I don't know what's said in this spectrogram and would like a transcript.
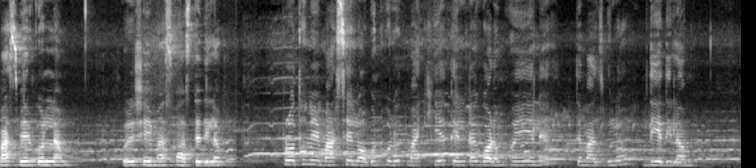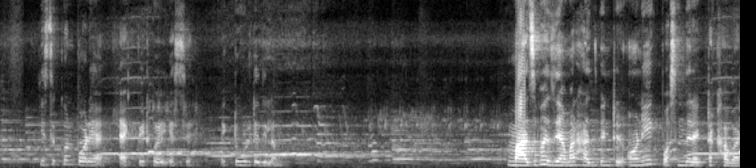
মাছ বের করলাম, করে সেই মাছ ভাজতে দিলাম। প্রথমে মাছে লবণ হলুদ মাখিয়ে তেলটা গরম হয়ে এলে তে মাছগুলো দিয়ে দিলাম। কিছুক্ষণ পরে এক পিঠ হয়ে গেছে। একটু উল্টে দিলাম। মাছ ভাজি আমার হাজব্যান্ডের অনেক পছন্দের একটা খাবার।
